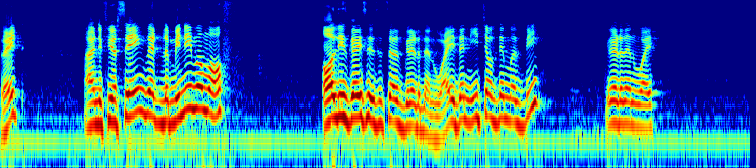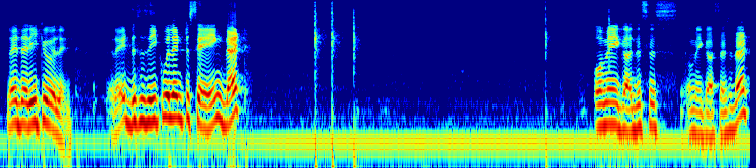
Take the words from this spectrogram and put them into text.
right? And if you are saying that the minimum of all these guys is itself greater than y then each of them must be greater than y right? They are equivalent right? This is equivalent to saying that omega this is omega such that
